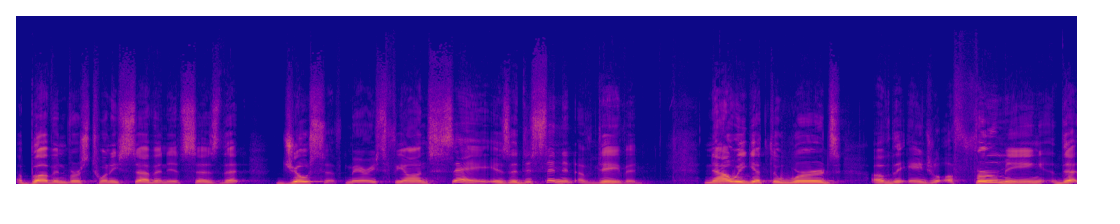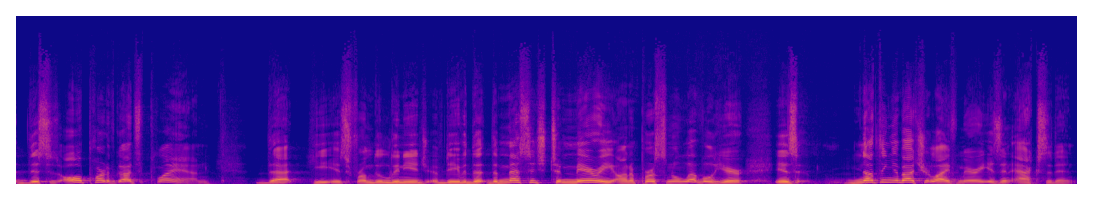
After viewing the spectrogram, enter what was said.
Above in verse 27, it says that Joseph, Mary's fiance, is a descendant of David. Now we get the words of the angel affirming that this is all part of God's plan, that he is from the lineage of David. The, the message to Mary on a personal level here is nothing about your life, Mary, is an accident.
